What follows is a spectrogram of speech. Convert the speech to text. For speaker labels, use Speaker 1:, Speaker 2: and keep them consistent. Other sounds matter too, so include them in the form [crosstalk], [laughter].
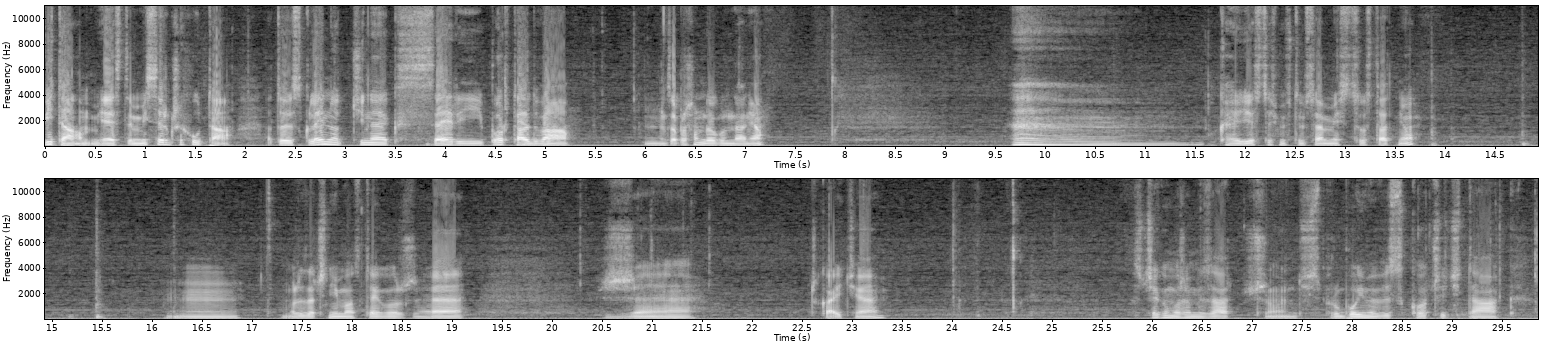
Speaker 1: Witam, ja jestem Mister Grzechuta, a to jest kolejny odcinek z serii Portal 2. Mm, Zapraszam do oglądania. Eee, Okej, jesteśmy w tym samym miejscu ostatnio. Mm, może zacznijmy od tego, że... że... Czekajcie. Z czego możemy zacząć? Spróbujmy wyskoczyć tak.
